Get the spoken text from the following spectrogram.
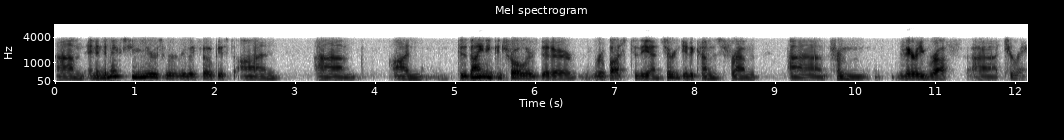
Um, and in the next few years, we're really focused on um, on designing controllers that are robust to the uncertainty that comes from uh, from very rough uh, terrain.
